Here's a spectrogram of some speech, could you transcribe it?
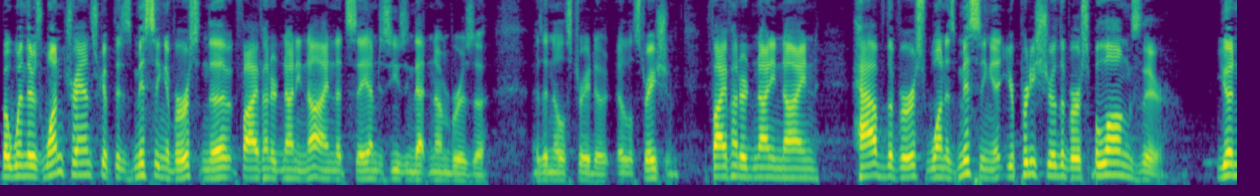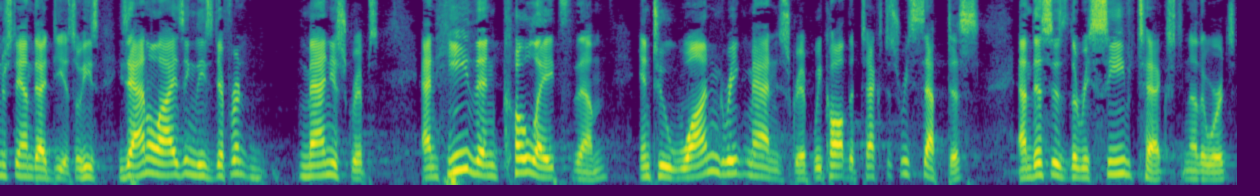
But when there's one transcript that is missing a verse in the 599, let's say, I'm just using that number as, a, as an illustration. 599 have the verse, one is missing it, you're pretty sure the verse belongs there. You understand the idea. So he's, he's analyzing these different manuscripts, and he then collates them into one Greek manuscript. We call it the Textus Receptus, and this is the received text, in other words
